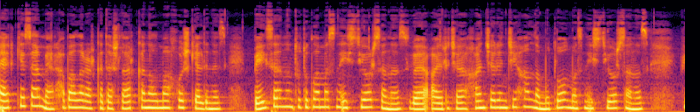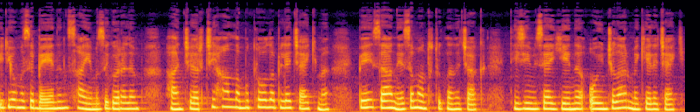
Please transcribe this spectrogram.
Herkese merhabalar arkadaşlar. Kanalıma hoş geldiniz. Beyza'nın tutuklanmasını istiyorsanız ve ayrıca Hançer'in Cihan'la mutlu olmasını istiyorsanız videomuzu beğenin sayımızı görelim. Hançer Cihan'la mutlu olabilecek mi? Beyza ne zaman tutuklanacak? Dizimize yeni oyuncular mı gelecek?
